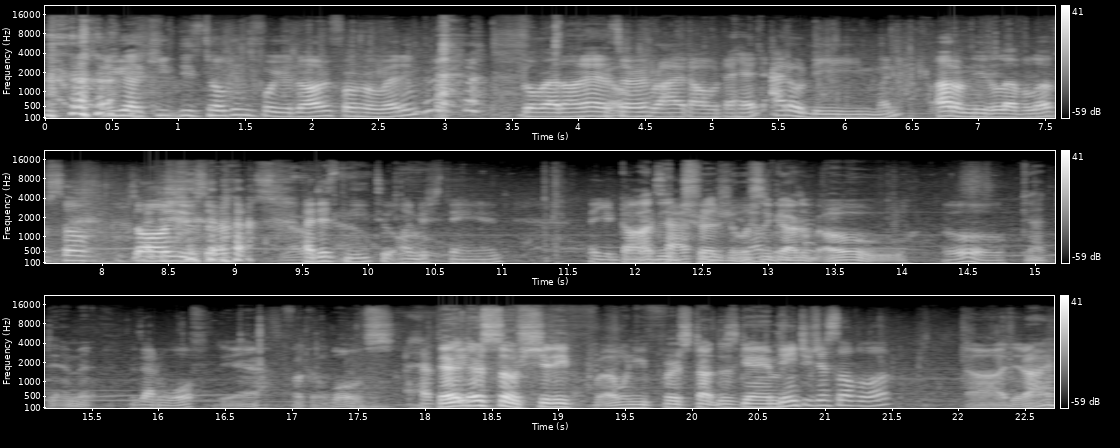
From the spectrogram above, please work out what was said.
you gotta keep these tokens for your daughter for her wedding. Go right on ahead, Go sir. right on ahead. I don't need money. I don't need a level up, so it's all you, sir. I just need to understand that your I did happy, treasure. What's the guard of? Oh, Oh, god damn it. Is that a wolf? Yeah, fucking wolves. Have They're, you- they're so shitty uh, when you first start this game. Didn't you just level up? Uh, did I?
